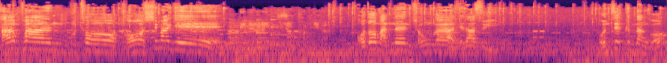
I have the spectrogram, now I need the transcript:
다음 판부터 더 심하게 얻어맞는 경우가 대다수이. 언제 끝난 거?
